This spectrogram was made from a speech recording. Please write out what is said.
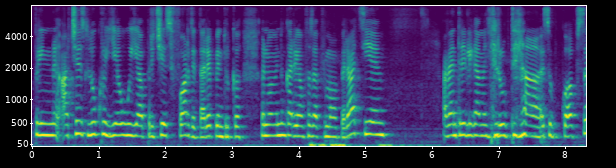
prin acest lucru eu îi apreciez foarte tare pentru că în momentul în care eu am fost la prima operație aveam trei ligamente rupte la sub coapsă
